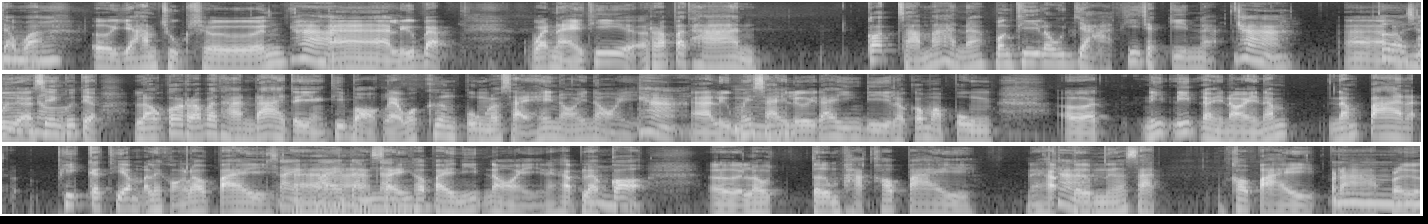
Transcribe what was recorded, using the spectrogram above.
แต่ว่าอืมเออยามฉุกเฉินค่ะอ่าหรือแบบวันไหนที่รับประทาน ก็สามารถนะบางทีเราอยากที่จะกินอะค่ะอ่าเออเราเบื่อใช่เนอะเส้นก๋วยเตี๋ยวเราก็รับประทานได้แต่อย่างที่บอกแหละว่าเครื่องปรุงเราใส่ให้น้อยหน่อยค่ะอ่าหรือไม่อืมใส่เลยได้ยิ่งดี เราก็มาปรุงเอ่อนิดนิดหน่อยหน่อยน้ำน้ำปลาพริกกระเทียมอะไรของเราไปใส่ไปอ่าแบบนั้นใส่เข้าไปนิดหน่อยนะครับ แล้วก็เออเราเติมผักเข้าไปนะครับค่ะเติมเนื้อสัตว์เข้าไปปลาอืมเปลือ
